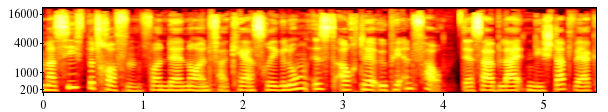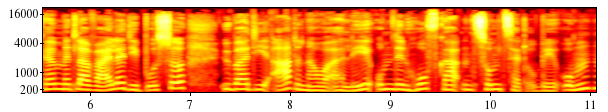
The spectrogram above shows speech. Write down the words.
massiv betroffen von der neuen Verkehrsregelung ist auch der ÖPNV. Deshalb leiten die Stadtwerke mittlerweile die Busse über die Adenauer Allee um den Hofgarten zum ZOB um,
